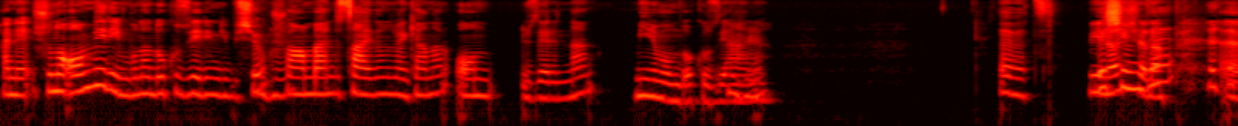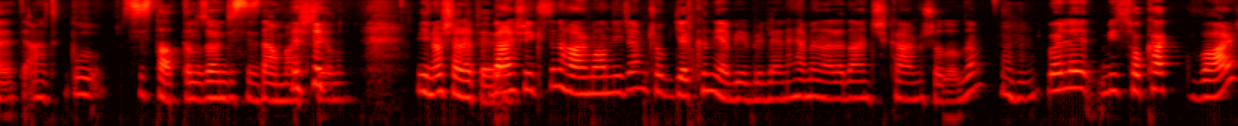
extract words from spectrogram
Hani şuna 10 vereyim buna 9 vereyim gibi bir şey yok. Hı hı. Şu an bence saydığımız mekanlar 10 üzerinden minimum 9 yani. Hı hı. Evet. Vino, Ve şimdi şarap. evet artık bu siz tattınız. Önce sizden başlayalım. Vino şarap evi. Ben şu ikisini harmanlayacağım. Çok yakın ya birbirlerine. Hemen aradan çıkarmış olalım. Hı hı. Böyle bir sokak var.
